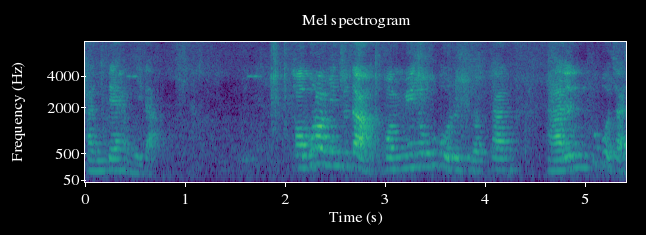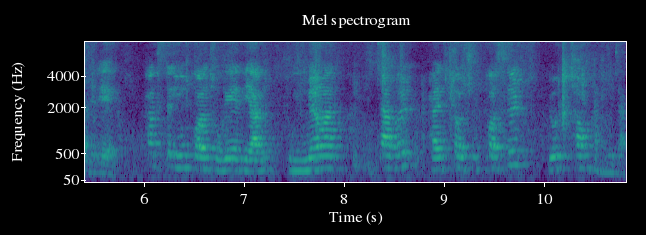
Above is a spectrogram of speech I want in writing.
반대합니다. 더불어민주당 권민호 후보를 비롯한 다른 후보자들의 학생인권 조례에 대한 분명한 입장을 밝혀줄 것을 요청합니다.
